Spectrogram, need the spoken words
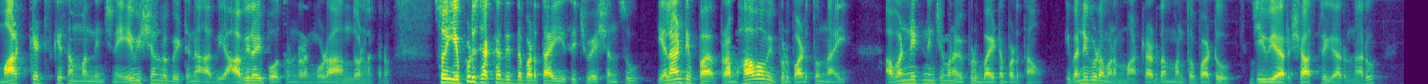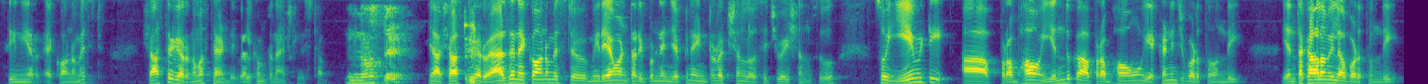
మార్కెట్స్కి సంబంధించిన ఏ విషయంలో పెట్టినా అవి ఆవిరైపోతుండడం కూడా ఆందోళనకరం. సో ఎప్పుడు చక్కదిద్దబడతాయి ఈ సిచ్యువేషన్స్? ఎలాంటి ప- ప్రభావం ఇప్పుడు పడుతున్నాయి? అవన్నిటి నుంచి మనం ఎప్పుడు బయటపడతాం? ఇవన్నీ కూడా మనం మాట్లాడదాం. మనతో పాటు జీవీఆర్ శాస్త్రి గారు ఉన్నారు సీనియర్ ఎకానమిస్ట్. శాస్త్రి గారు నమస్తే అండి. వెల్కమ్ టు నేషనలిస్ట్ హబ్ నమస్తే. యా శాస్త్రి గారు యాజ్ అన్ ఎకానమిస్ట్ మీరు ఏమంటారు ఇప్పుడు నేను చెప్పిన ఇంట్రొడక్షన్లో సిచ్యువేషన్స్ సో ఏమిటి ఆ ప్రభావం? ఎందుకు ఆ ప్రభావం? ఎక్కడి నుంచి పడుతోంది? ఎంతకాలం ఇలా పడుతుంది?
